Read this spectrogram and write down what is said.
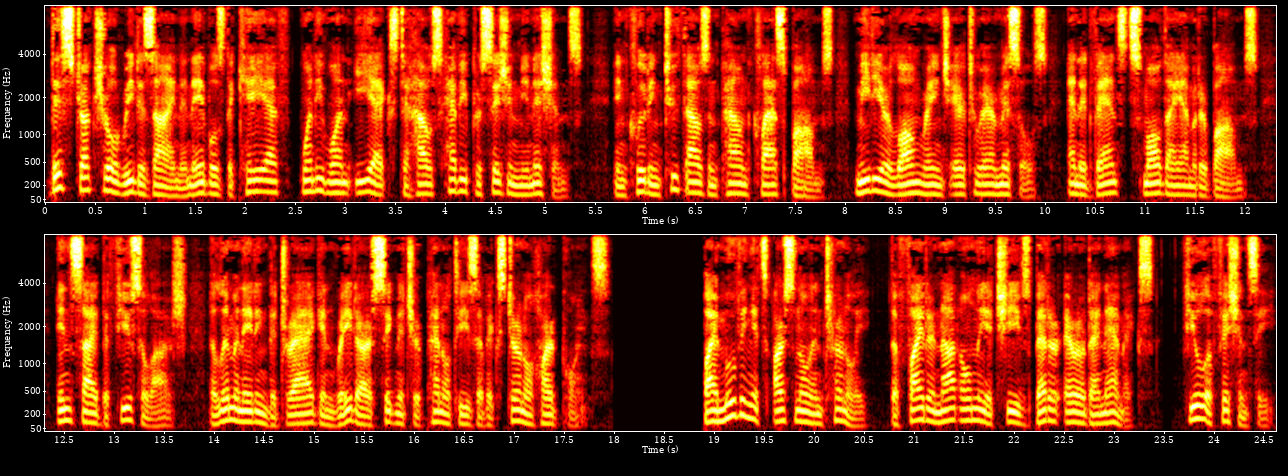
This structural redesign enables the KF-21EX to house heavy precision munitions, including 2,000-pound class bombs, Meteor long-range air-to-air missiles, and advanced small-diameter bombs, inside the fuselage, eliminating the drag and radar signature penalties of external hardpoints. By moving its arsenal internally, the fighter not only achieves better aerodynamics, fuel efficiency,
